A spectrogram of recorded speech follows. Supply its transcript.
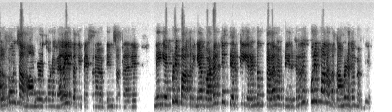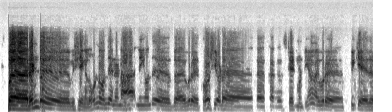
அல்போன்சா மாம்பழத்தோட விலையை பத்தி பேசுறேன் அப்படின்னு சொல்றாரு. நீங்க எப்படி பாக்குறீங்க? வடக்கு தெற்கு இரண்டும் களம் எப்படி இருக்கிறது? குறிப்பா நம்ம தமிழகம் எப்படி இருக்கு? ரெண்டு விஷயங்கள். ஒண்ணு வந்து என்னன்னா நீங்க வந்து இவரு குரோஷியோட ஸ்டேட்மெண்ட்டையும் இவரு பி கே இது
